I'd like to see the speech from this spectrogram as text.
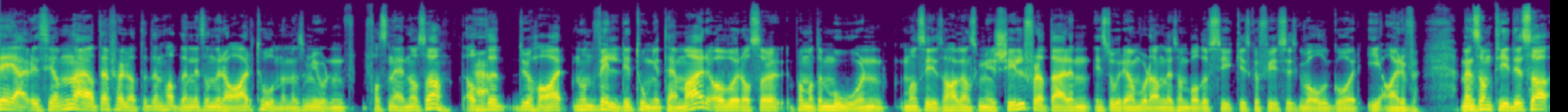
det jeg vil si om den, er at jeg føler at den hadde en litt sånn rar tone, men som gjorde den fascinerende også. At Ja. eh, du har noen veldig tunge temaer, og hvor også på en måte moren må sies å ha ganske mye skyld, for at det er en historie om hvordan liksom både psykisk og fysisk vold går i arv. Men samtidig så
